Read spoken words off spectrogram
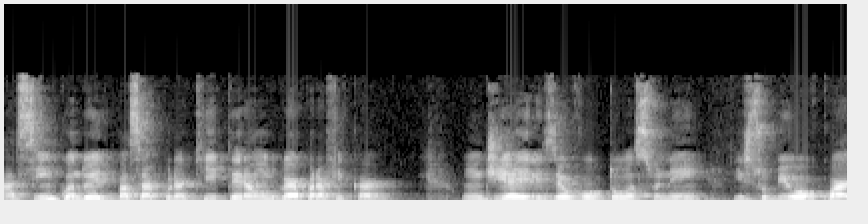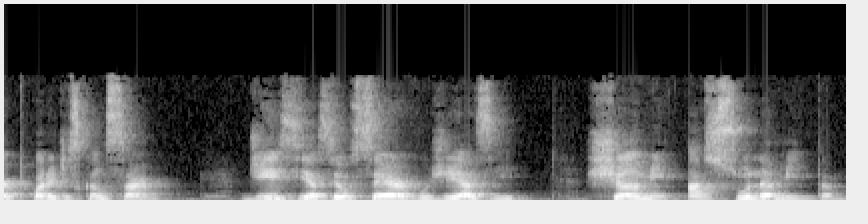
Assim, quando ele passar por aqui, terá um lugar para ficar. Um dia Eliseu voltou a Sunem e subiu ao quarto para descansar. Disse a seu servo Geazi: Chame a Sunamita.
